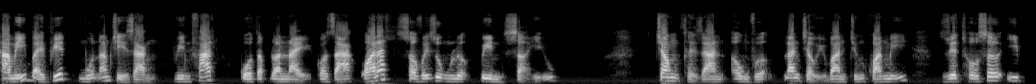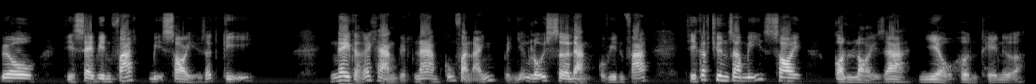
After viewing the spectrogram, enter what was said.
Hàm ý bài viết muốn ám chỉ rằng VinFast của tập đoàn này có giá quá đắt so với dung lượng pin sở hữu. Trong thời gian ông Vượng đang chở Ủy ban chứng khoán Mỹ duyệt hồ sơ IPO thì xe VinFast bị soi rất kỹ. Ngay cả khách hàng Việt Nam cũng phản ánh về những lỗi sơ đẳng của VinFast thì các chuyên gia Mỹ soi còn lòi ra nhiều hơn thế nữa.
